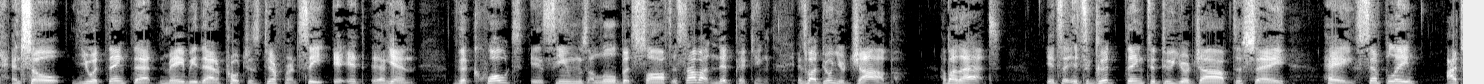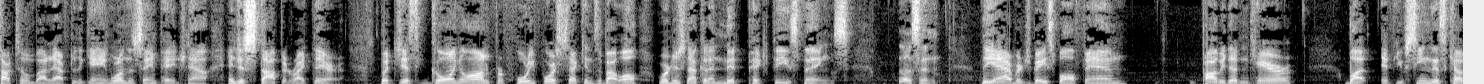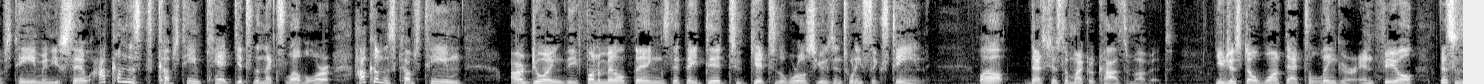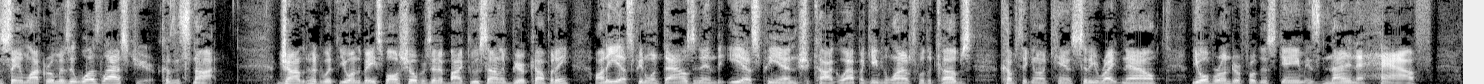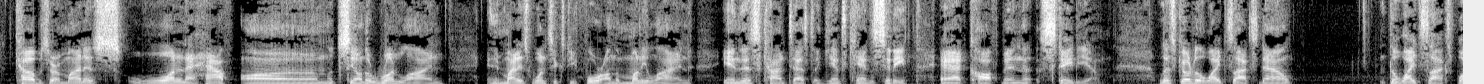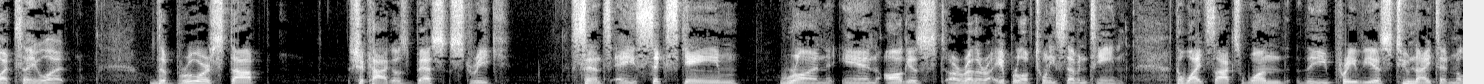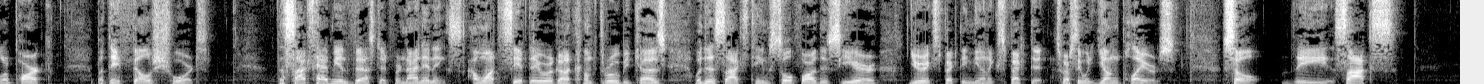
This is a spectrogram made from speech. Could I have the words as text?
And so you would think that maybe that approach is different. See, it, it again, the quote it seems a little bit soft. It's not about nitpicking. It's about doing your job. How about that? It's a, it's a good thing to do your job to say, hey, simply I talked to him about it after the game. We're on the same page now, and just stop it right there. But just going on for 44 seconds about, well, we're just not going to nitpick these things. Listen, the average baseball fan probably doesn't care. But if you've seen this Cubs team and you say, well, how come this Cubs team can't get to the next level? Or how come this Cubs team aren't doing the fundamental things that they did to get to the World Series in 2016. Well, that's just a microcosm of it. You just don't want that to linger and feel this is the same locker room as it was last year, because it's not. Jonathan Hood with you on the baseball show presented by Goose Island Beer Company on ESPN 1000 and the ESPN Chicago app. I gave you the lineups for the Cubs. Cubs taking on Kansas City right now. The over under for this game is nine and a half. Cubs are minus one and a half on, let's see, on the run line minus 164 on the money line in this contest against Kansas City at Kauffman Stadium. Let's go to the White Sox now. The White Sox, boy, I tell you what, the Brewers stopped Chicago's best streak since a six game run in August, or rather April of 2017. The White Sox won the previous two nights at Miller Park, but they fell short the Sox had me invested for nine innings. I want to see if they were going to come through because with this Sox team so far this year, you're expecting the unexpected, especially with young players. So the Sox,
